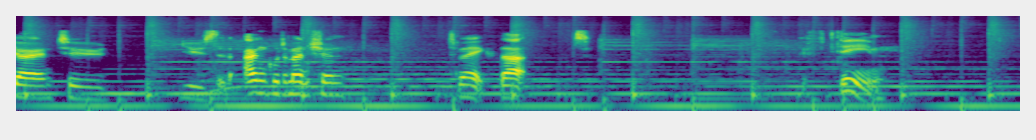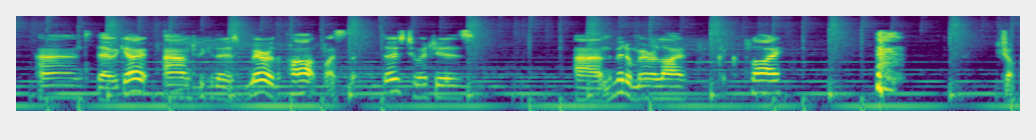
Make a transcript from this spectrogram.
going to use the angle dimension to make that 15 and there we go. And we can then just mirror the part by selecting those two edges. And the middle mirror line click apply. Job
